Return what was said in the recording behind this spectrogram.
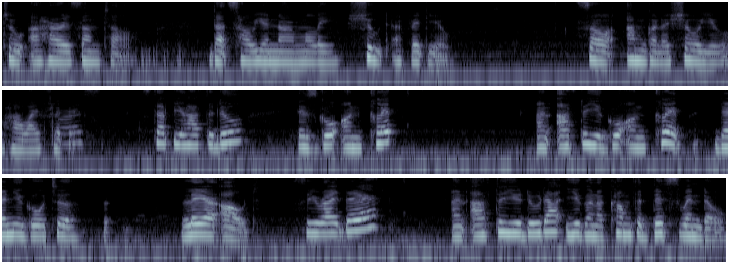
to a horizontal. That's how you normally shoot a video. So I'm going to show you how I flip First it. step you have to do is go on clip and after you go on clip then you go to layer out. See right there? And after you do that you're going to come to this window.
